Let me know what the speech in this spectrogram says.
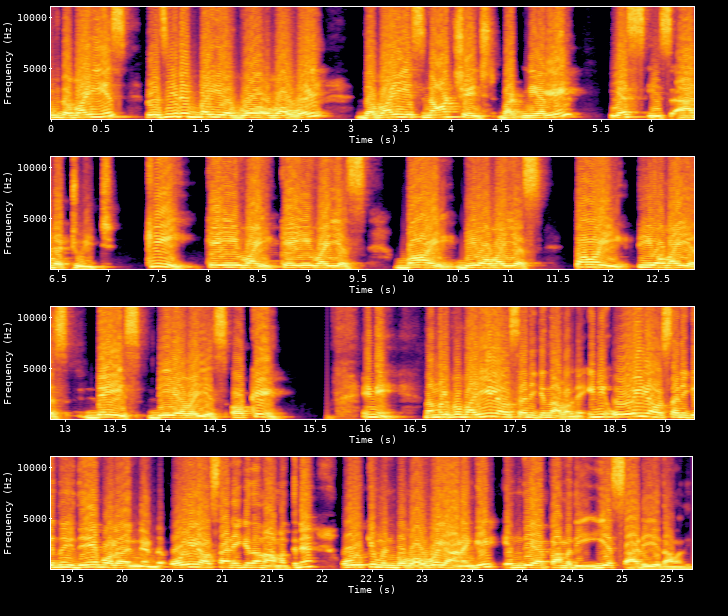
if the Y is preceded by a vowel the y is not changed but merely s is added to it. Key K Y y k S y s O b o y s O t o y s A y s okay? ഇനി നമ്മളിപ്പോ വൈയിൽ അവസാനിക്കുന്ന പറഞ്ഞ. ഇനി ഓയിൽ അവസാനിക്കുന്നത് ഇതേപോലെ തന്നെയുണ്ട്. ഓയിൽ അവസാനിക്കുന്ന നാമത്തിന് ഓയ്ക്ക് മുൻപ് വവ്വലാണെങ്കിൽ എന്ത് ചേർത്താൽ മതി? ഇ എസ് ആഡ് ചെയ്താൽ മതി.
